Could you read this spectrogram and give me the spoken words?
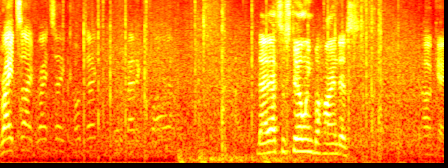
Right side, right side, contact, automatic fire. No, that's a Sterling behind us. Okay.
